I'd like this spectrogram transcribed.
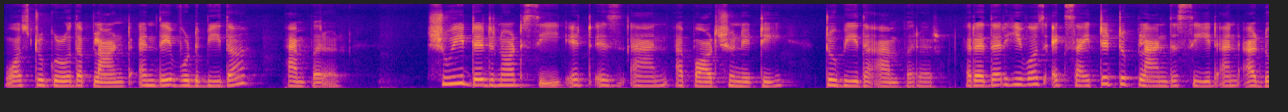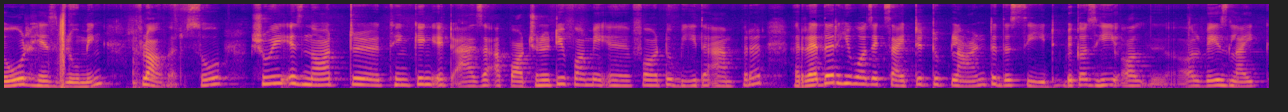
was to grow the plant and they would be the emperor. Shui did not see it as an opportunity to be the emperor. Rather, he was excited to plant the seed and adore his blooming flower. So, Shui is not uh, thinking it as an opportunity for me uh, for to be the emperor. Rather, he was excited to plant the seed because he al always liked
